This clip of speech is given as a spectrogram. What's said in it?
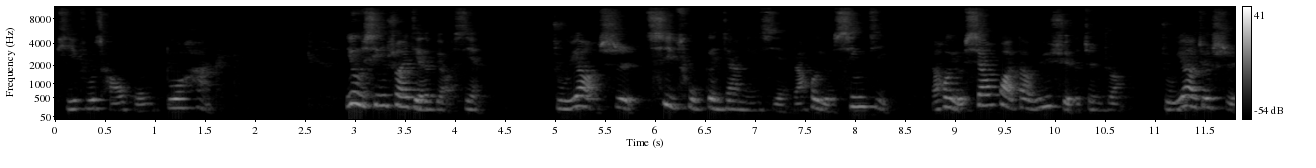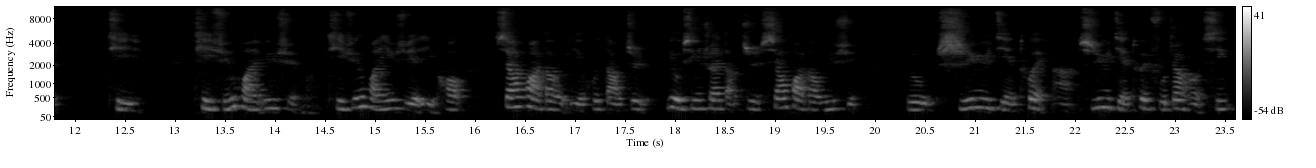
皮肤潮红、多汗。右心衰竭的表现，主要是气促更加明显，然后有心悸，然后有消化道淤血的症状，主要就是体体循环淤血嘛。体循环淤血以后，消化道也会导致右心衰，导致消化道淤血，如食欲减退啊，食欲减退、腹胀、恶心。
